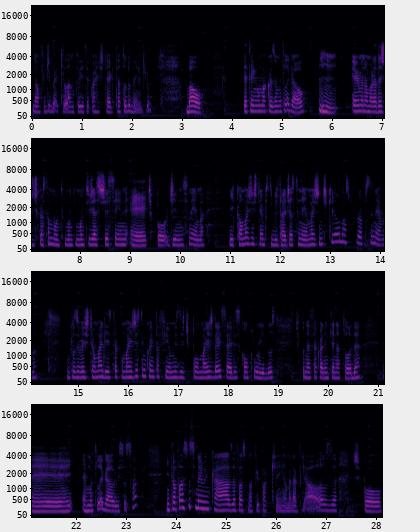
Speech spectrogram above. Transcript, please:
Dá um feedback lá no Twitter com a hashtag Tá Tudo Bem, viu? Bom, eu tenho uma coisa muito legal. eu e meu namorado, a gente gosta muito, muito, muito de assistir cine, é, tipo, de ir no cinema. E como a gente tem a possibilidade de ir cinema, a gente criou o nosso próprio cinema. Inclusive, a gente tem uma lista com mais de 50 filmes e, tipo, mais de 10 séries concluídos, tipo, nessa quarentena toda. É, é muito legal isso, sabe? Então, faça o cinema em casa, faça uma pipoquinha maravilhosa, tipo,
